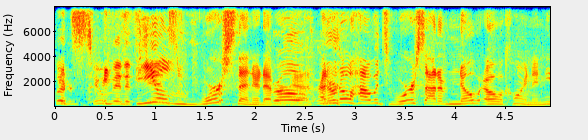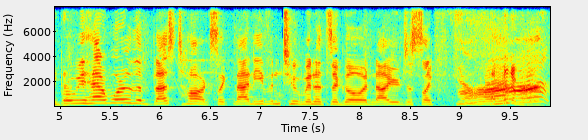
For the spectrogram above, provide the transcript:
We're It's, two it minutes feels in. worse than it ever Bro, has. I don't know how it's worse out of nowhere. Oh, a coin. I need that. Bro, we had one of the best talks like not even two minutes ago, and now you're just like. I'm in a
